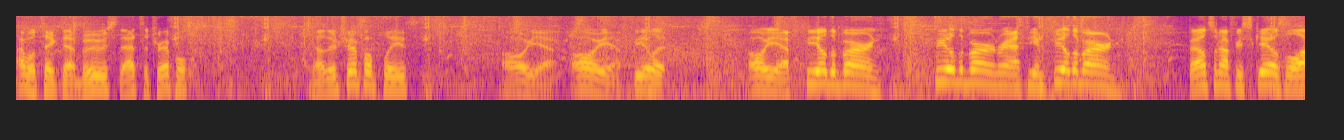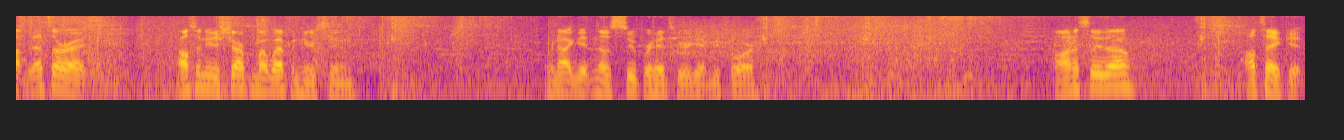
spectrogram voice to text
I will take that boost. That's a triple. Another triple, please. Oh yeah. Oh yeah. Feel it. Oh yeah. Feel the burn. Feel the burn, Rathian. Feel the burn. Bouncing off your scales a lot, but that's alright. I also need to sharpen my weapon here soon. We're not getting those super hits we were getting before. Honestly, though, I'll take it.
